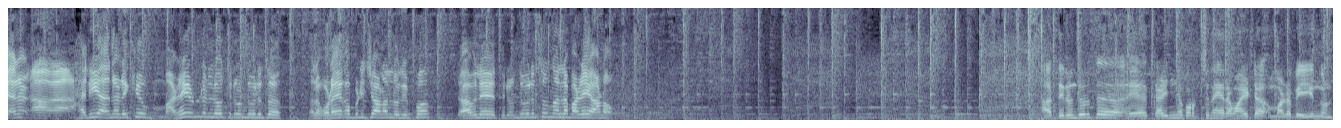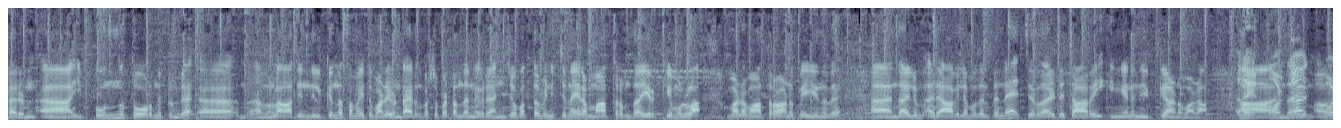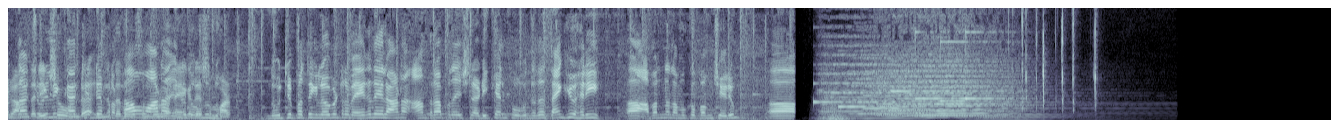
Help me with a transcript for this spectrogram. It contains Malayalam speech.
ഹരി അതിനിടയ്ക്ക് മഴയുണ്ടല്ലോ തിരുവനന്തപുരത്ത്. നല്ല കുടയൊക്കെ പിടിച്ചാണല്ലോ ഇപ്പോൾ രാവിലെ തിരുവനന്തപുരത്ത് നല്ല മഴയാണോ? തിരുവനന്തപുരത്ത് കഴിഞ്ഞ കുറച്ച് നേരമായിട്ട് മഴ പെയ്യുന്നുണ്ടായിരുന്നു. ഇപ്പോൾ ഒന്ന് തോർന്നിട്ടുണ്ട്. നമ്മൾ ആദ്യം നിൽക്കുന്ന സമയത്ത് മഴയുണ്ടായിരുന്നു. പക്ഷേ പെട്ടെന്ന് തന്നെ ഒരു അഞ്ചോ പത്തോ മിനിറ്റ് നേരം മാത്രം ദൈർഘ്യമുള്ള മഴ മാത്രമാണ് പെയ്യുന്നത്. എന്തായാലും രാവിലെ മുതൽ തന്നെ ചെറുതായിട്ട് ചാറി ഇങ്ങനെ നിൽക്കുകയാണ് മഴ. അന്തരീക്ഷമുണ്ട് ഇന്നത്തെ ദിവസം ഏകദേശം നൂറ്റിപ്പത്ത് കിലോമീറ്റർ വേഗതയിലാണ് ആന്ധ്രാപ്രദേശിൽ അടിക്കാൻ പോകുന്നത്. Thank you Hari. അപർണ നമുക്കൊപ്പം ചേരും.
